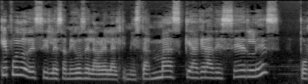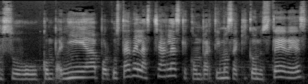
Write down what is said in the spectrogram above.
¿Qué puedo decirles amigos de la hora alquimista? Más que agradecerles por su compañía, por gustar de las charlas que compartimos aquí con ustedes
